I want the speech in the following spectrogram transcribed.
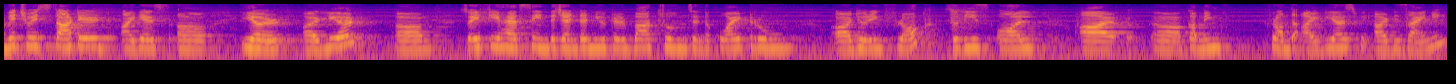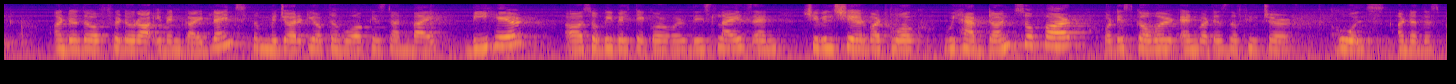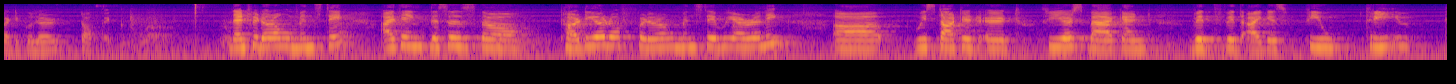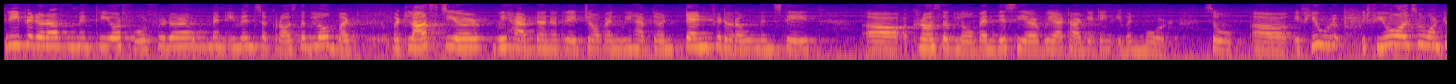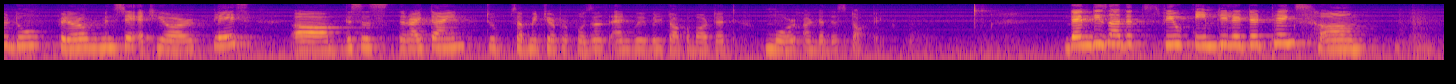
which we started I guess a year earlier. Um, so if you have seen the gender neutral bathrooms in the quiet room uh, during flock, so these all are uh, coming from the ideas we are designing under the Fedora event guidelines. The majority of the work is done by B here. Uh, so B will take over these slides and she will share what work we have done so far, what is covered and what is the future goals under this particular topic. Then Fedora Women's Day. I think this is the third year of Fedora Women's Day we are running. Uh, we started it three years back and with, with I guess few, three three Fedora Women, three or four Fedora Women events across the globe, but, but last year we have done a great job and we have done 10 Fedora Women's Day uh, across the globe and this year we are targeting even more. So uh, if, you, if you also want to do Fedora Women's Day at your place, uh, this is the right time to submit your proposals and we will talk about it more under this topic. Then these are the few team related things. Um,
